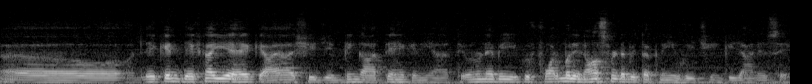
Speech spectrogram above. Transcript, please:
लेकिन देखना यह है कि आया शी जिनपिंग आते हैं कि नहीं आते, उन्होंने भी कोई फॉर्मल अनाउंसमेंट अभी तक नहीं हुई चीन की जाने से।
